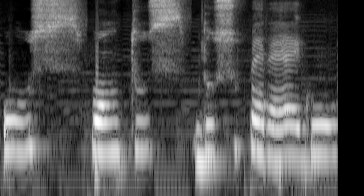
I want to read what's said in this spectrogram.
os pontos do superego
